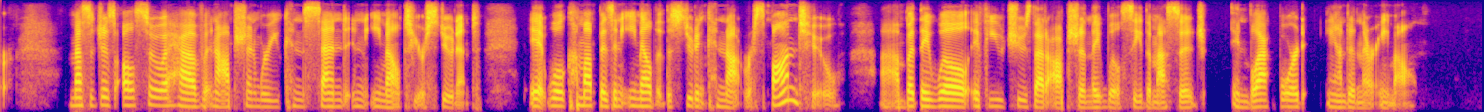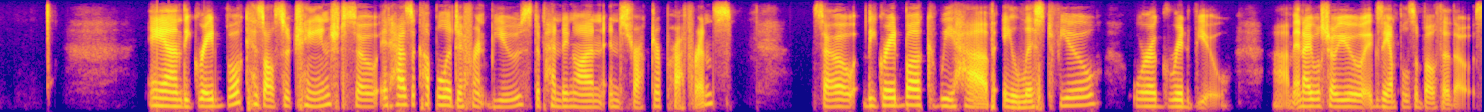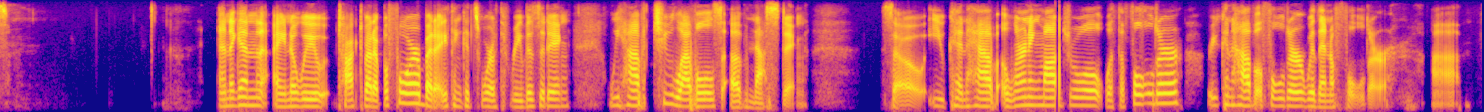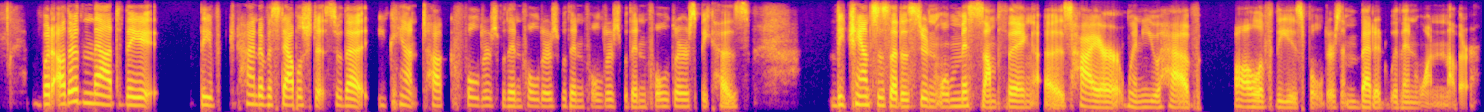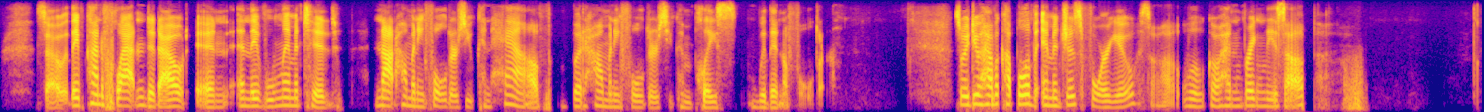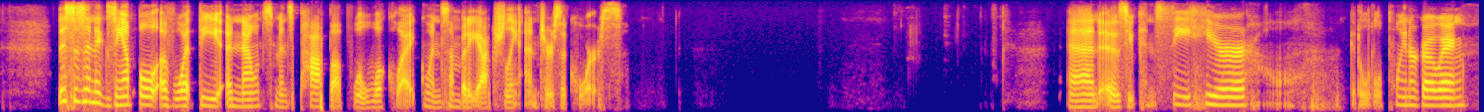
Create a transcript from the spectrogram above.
messages also have an option where you can send an email to your student. It will come up as an email that the student cannot respond to, um, but they will, if you choose that option, they will see the message in Blackboard and in their email. And the gradebook has also changed, so it has a couple of different views depending on instructor preference. So the gradebook, we have a list view or a grid view, um, and I will show you examples of both of those. And again, I know we talked about it before, but I think it's worth revisiting. We have two levels of nesting. So you can have a learning module with a folder, or you can have a folder within a folder. Um, but other than that, they they've kind of established it so that you can't tuck folders within folders within folders within folders because the chances that a student will miss something is higher when you have all of these folders embedded within one another. So they've kind of flattened it out and, and they've limited not how many folders you can have, but how many folders you can place within a folder. So I do have a couple of images for you. So we'll go ahead and bring these up. This is an example of what the announcements pop-up will look like when somebody actually enters a course. And as you can see here, I'll get a little pointer going.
